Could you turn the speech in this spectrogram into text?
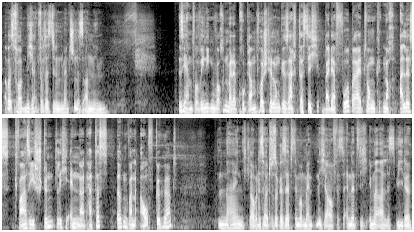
aber es freut mich einfach, dass die Menschen das annehmen. Sie haben vor wenigen Wochen bei der Programmvorstellung gesagt, dass sich bei der Vorbereitung noch alles quasi stündlich ändert. Hat das irgendwann aufgehört? Nein, ich glaube, das hört sogar selbst im Moment nicht auf. Es ändert sich immer alles wieder.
